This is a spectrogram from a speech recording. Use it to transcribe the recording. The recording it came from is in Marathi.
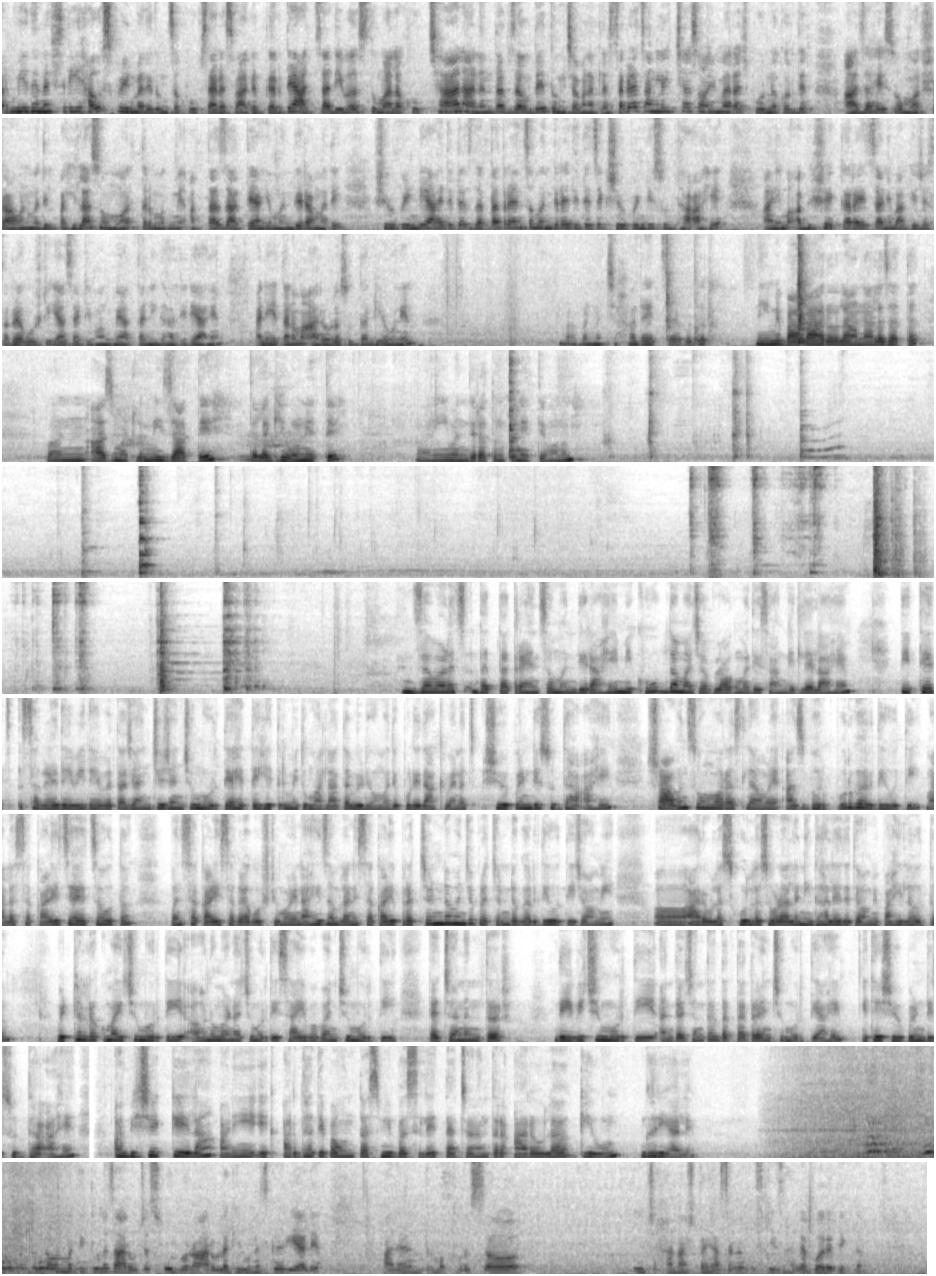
नमस्कार मी धनश्री हाऊस स्क्रीनमध्ये तुमचं खूप सारं स्वागत करते. आजचा दिवस तुम्हाला खूप छान आनंदात जाऊ दे तुमच्या मनातल्या सगळ्या चांगल्या इच्छा स्वामी महाराज पूर्ण करू देत. आज आहे सोमवार श्रावणमधील पहिला सोमवार. तर मग मी आत्ता जाते आहे मंदिरामध्ये. शिवपिंडी आहे तिथेच दत्तात्रयांचं मंदिर आहे. तिथेच एक शिवपिंडीसुद्धा आहे. आणि मग अभिषेक करायचा आणि बाकीच्या सगळ्या गोष्टी यासाठी मग मी आत्ता निघालेली आहे. आणि येताना मग आरवलासुद्धा घेऊन येईन. बाबांना चहा द्यायचा अगोदर. नेहमी बाबा आरवला आणायला जातात. पण आज म्हटलं मी जाते त्याला घेऊन येते आणि मंदिरातून पण येते म्हणून. जवळच दत्तात्रयांचं मंदिर आहे. मी खूपदा माझ्या ब्लॉगमध्ये सांगितलेलं आहे. तिथेच सगळे देवी देवता ज्यांची ज्यांची मूर्ती आहे तेही तर मी तुम्हाला आता व्हिडिओमध्ये पुढे दाखवेनच. शिवपिंडीसुद्धा आहे. श्रावण सोमवार असल्यामुळे आज भरपूर गर्दी होती. मला सकाळीच यायचं होतं पण सकाळी सगळ्या गोष्टीमुळे नाही जमलं आणि सकाळी प्रचंड म्हणजे प्रचंड गर्दी होती. जेव्हा मी आरवला स्कूलला सोडायला निघाले होते तेव्हा मी पाहिलं होतं. विठ्ठल रखुमाईची मूर्ती हनुमानाची मूर्ती साईबाबांची मूर्ती त्याच्यानंतर देवीची मूर्ती आणि त्याच्यानंतर दत्तात्रयांची मूर्ती आहे. इथे शिवपिंडीसुद्धा आहे. अभिषेक केला आणि एक अर्धा ते पाऊण तास मी बसले. त्याच्यानंतर आरवला घेऊन घरी आले. जाऊन मग तिथूनच आरवच्या स्कूलवरून आरवला घेऊनच घरी आले. आल्यानंतर मग थोडंसं चहा नाश्ता ह्या सगळ्या गोष्टी झाल्या परत एकदा.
